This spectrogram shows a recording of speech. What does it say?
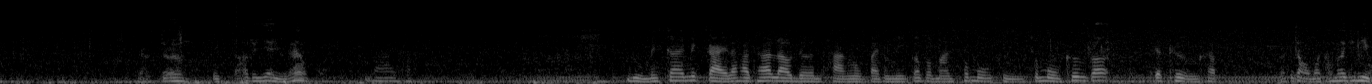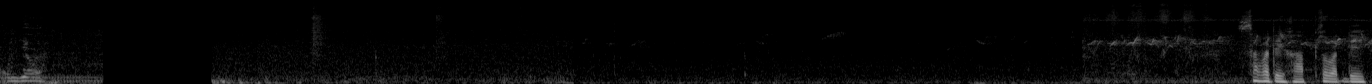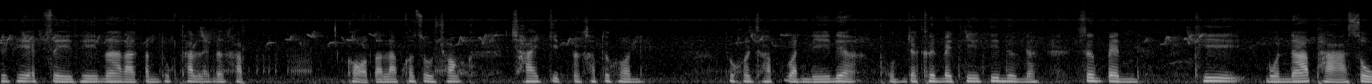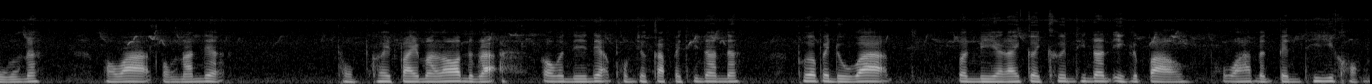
อยากเจอเด็กสาวจะแย่อยู่แล้ว ได้ครับ อยู่ไม่ใกล้ไม่ไกลแล้วครับ ถ้าเราเดินทางลงไปตรงนี้ก็ประมาณชั่วโมงถึงชั่วโมงครึ่งก็จะถึงครับแล้วจะออกมาทำอะไรที่นี่คนเดียวล่ะ สวัสดีครับ สวัสดีพี่พี่เอฟซีที่น่ารักกันทุกท่านเลยนะครับ ขอต้อนรับเข้าสู่ช่องชายกิจนะครับทุกคนทุกคนครับวันนี้เนี่ยผมจะขึ้นไปที่ที่หนึ่งนะ ซึ่งเป็นที่บนหน้าผาสูงนะ เพราะว่าตรงนั้นเนี่ย ผมเคยไปมารอบหนึ่งละก็วันนี้เนี่ยผมจะกลับไปที่นั่นนะ เพื่อไปดูว่ามันมีอะไรเกิดขึ้นที่นั่นอีกหรือเปล่า เพราะว่ามันเป็นที่ของ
